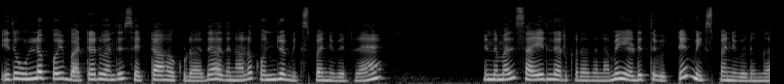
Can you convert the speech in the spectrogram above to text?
இது உள்ளே போய் பட்டர் வந்து செட் ஆகக்கூடாது. அதனால் கொஞ்சம் மிக்ஸ் பண்ணி விடுறேன். இந்த மாதிரி சைடில் இருக்கிறது எல்லாமே எடுத்து விட்டு மிக்ஸ் பண்ணி விடுங்க.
